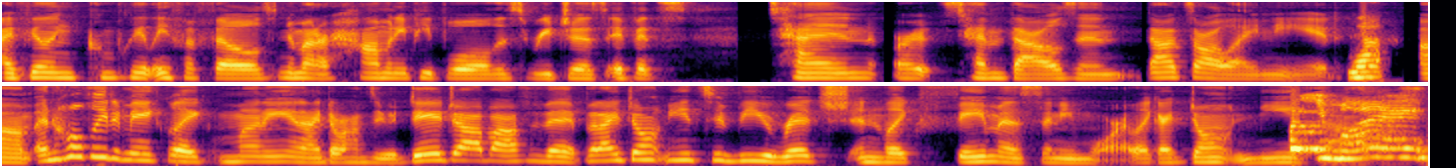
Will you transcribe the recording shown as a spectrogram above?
I'm feeling completely fulfilled no matter how many people this reaches. If it's 10 or it's 10,000. That's all I need. Yeah. Um, and hopefully to make like money and I don't have to do a day job off of it, but I don't need to be rich and like famous anymore. Like I don't need But you that. might,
